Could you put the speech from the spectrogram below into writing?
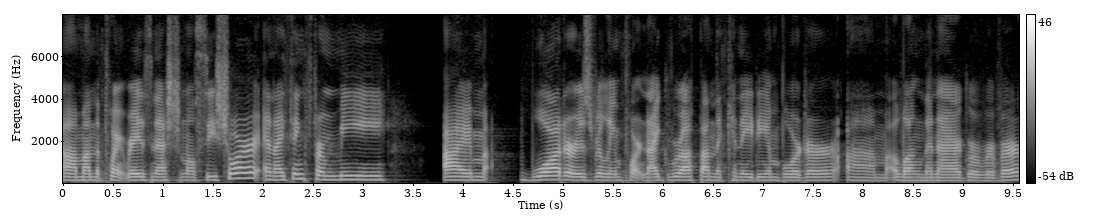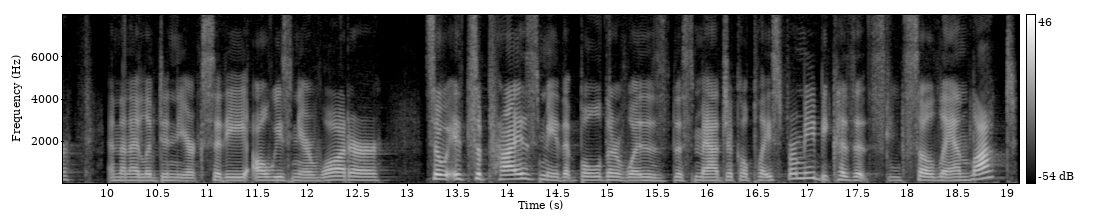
um, on the Point Reyes National Seashore. And I think for me, I'm water is really important. I grew up on the Canadian border um, along the Niagara River, and then I lived in New York City, always near water. So it surprised me that Boulder was this magical place for me because it's so landlocked.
